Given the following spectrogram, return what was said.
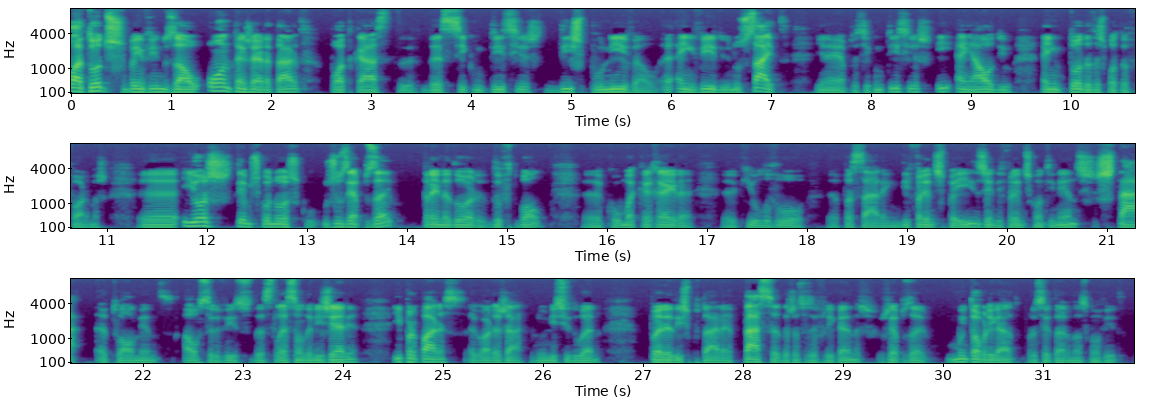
Olá a todos, bem-vindos ao Ontem Já Era Tarde, podcast da SIC Notícias, disponível eh, em vídeo no site e na app da SIC Notícias e em áudio em todas as plataformas. Eh, e hoje temos connosco José Peseiro, treinador de futebol, eh, com uma carreira que o levou a passar em diferentes países, em diferentes continentes, está atualmente ao serviço da seleção da Nigéria e prepara-se, agora já no início do ano, para disputar a Taça das Nações Africanas. José Peseiro, muito obrigado por aceitar o nosso convite.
